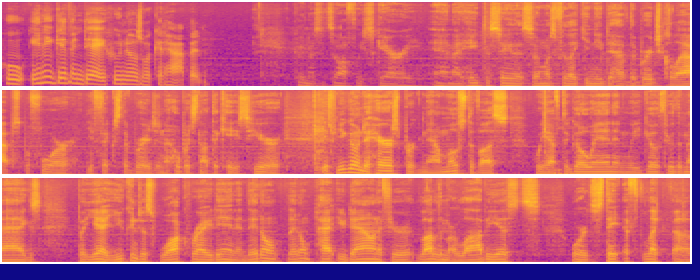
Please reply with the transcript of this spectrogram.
who, any given day, who knows what could happen? Goodness, it's awfully scary. And I hate to say this, I almost feel like you need to have the bridge collapse before you fix the bridge, and I hope it's not the case here. When you go into Harrisburg now, most of us, we have to go in and we go through the mags. But yeah, you can just walk right in, and they don't they don't pat you down if you're. A lot of them are lobbyists or state like uh,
